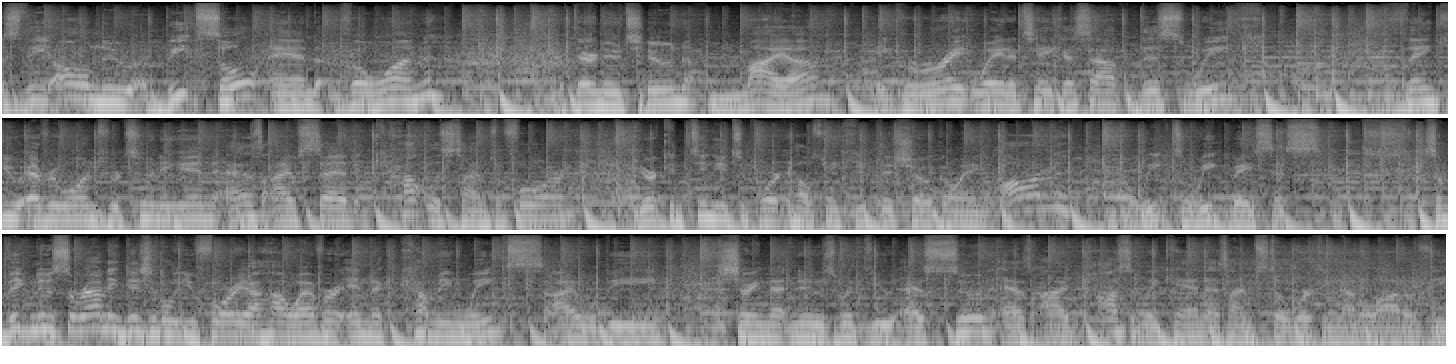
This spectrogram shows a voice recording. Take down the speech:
Was the all new Beatsole and The One with their new tune, Maya. A great way to take us out this week. Thank you everyone for tuning in. As I've said countless times before, your continued support helps me keep this show going on a week to week basis. Some big news surrounding Digital Euphoria, however, in the coming weeks. I will be sharing that news with you as soon as I possibly can, as I'm still working out a lot of the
